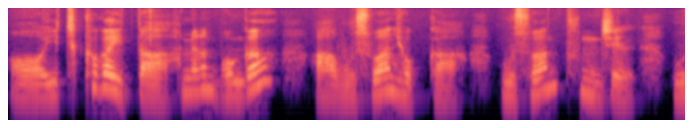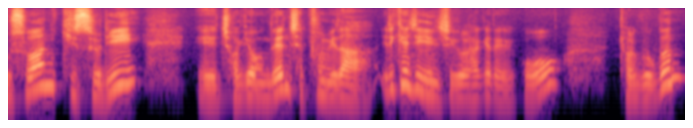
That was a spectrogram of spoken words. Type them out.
어, 이 특허가 있다 하면은 뭔가 아, 우수한 효과, 우수한 품질, 우수한 기술이 적용된 제품이다. 이렇게 이제 인식을 하게 되고 결국은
